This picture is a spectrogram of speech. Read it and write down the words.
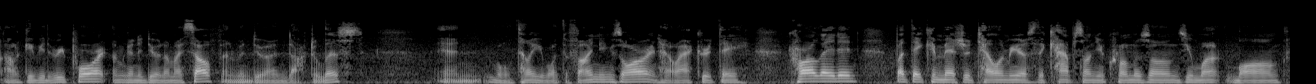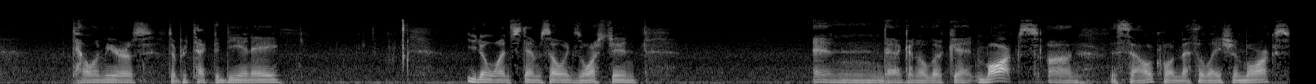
I'll give you the report. I'm going to do it on myself, and I'm going to do it on Dr. List and we'll tell you what the findings are and how accurate they correlated. But they can measure telomeres, the caps on your chromosomes. You want long telomeres to protect the DNA. You don't want stem cell exhaustion. And they're going to look at marks on the cell called methylation marks.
